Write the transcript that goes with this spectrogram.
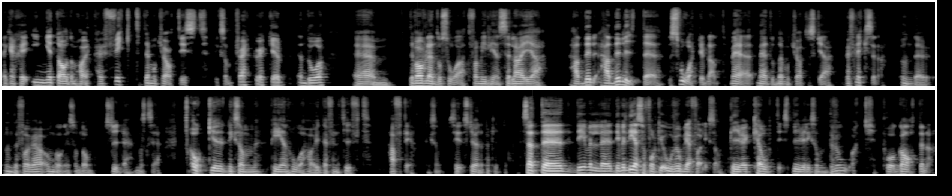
Där kanske inget av dem har ett perfekt demokratiskt liksom, track record ändå. Um, det var väl ändå så att familjen Zelaya hade, hade lite svårt ibland med, med de demokratiska reflexerna under, under förra omgången som de styrde. Man ska säga. Och eh, liksom PNH har ju definitivt haft det, liksom, styrande partiet. Så att, eh, det, är väl, det är väl det som folk är oroliga för. Liksom. Blir det kaotiskt? Blir det liksom bråk på gatorna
